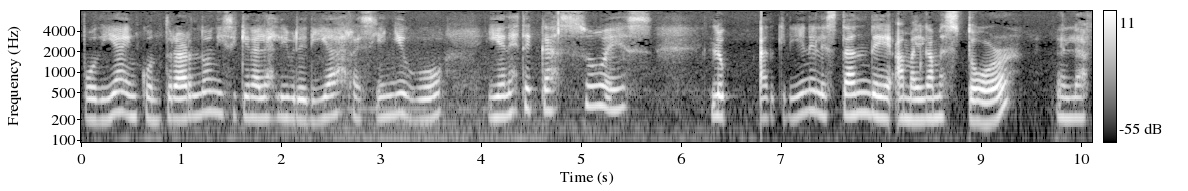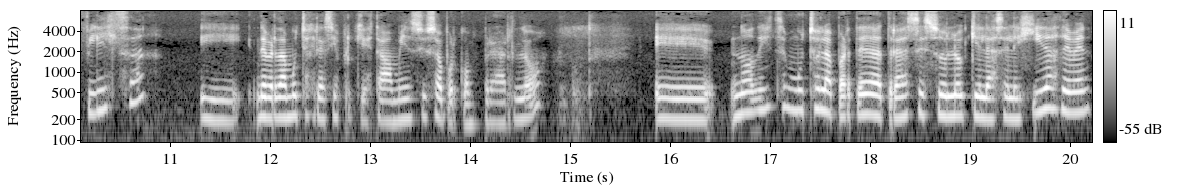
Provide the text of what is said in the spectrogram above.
podía encontrarlo ni siquiera en las librerías. Recién llegó. Y en este caso es. Lo adquirí en el stand de Amalgama Store. En la Filsa. Y de verdad muchas gracias porque estaba muy ansiosa por comprarlo. Eh, no dice mucho la parte de atrás, es solo que las elegidas deben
